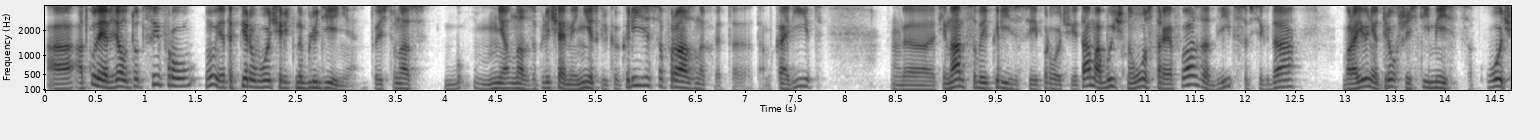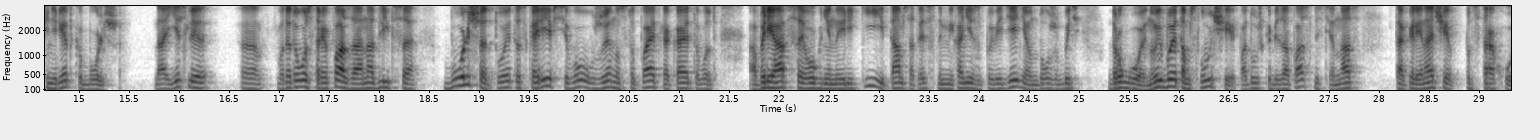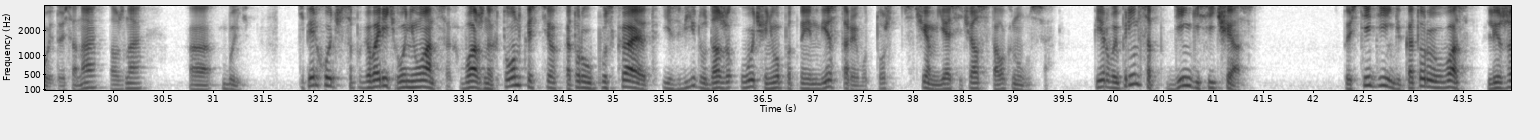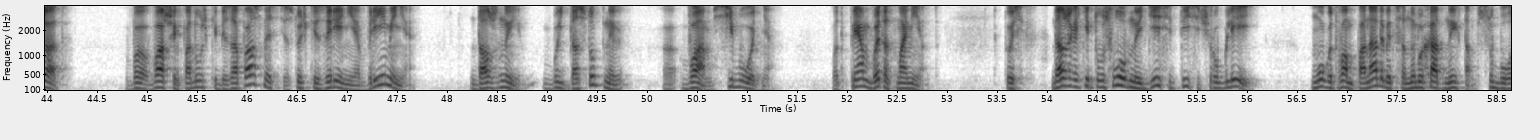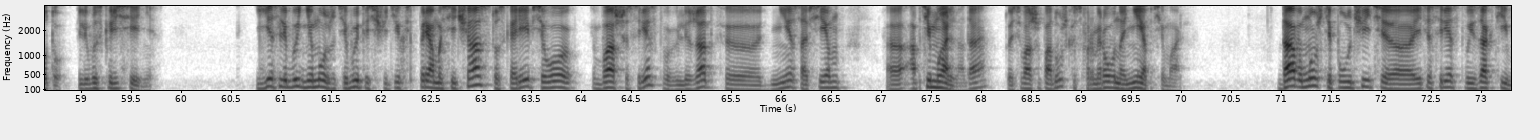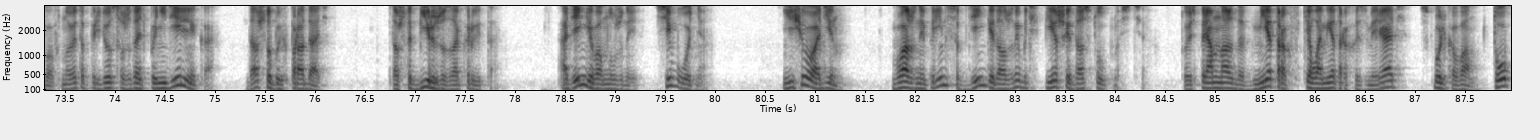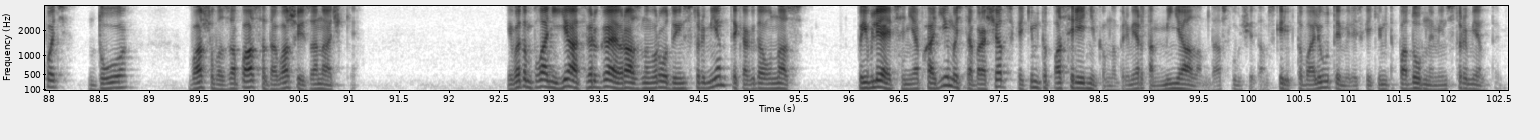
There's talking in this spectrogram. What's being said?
А откуда я взял эту цифру? Ну, это в первую очередь наблюдение. То есть, у нас, у, меня, у нас за плечами несколько кризисов разных. Это там ковид, финансовые кризисы и прочее. Там обычно острая фаза длится всегда в районе 3-6 месяцев. Очень редко больше. Да, если э, вот эта острая фаза, она длится больше, то это, скорее всего, уже наступает какая-то вот вариация огненной реки, и там, соответственно, механизм поведения, он должен быть другой. Ну и в этом случае подушка безопасности нас так или иначе подстрахует, то есть она должна э, быть. Теперь хочется поговорить о нюансах, важных тонкостях, которые упускают из виду даже очень опытные инвесторы, вот то, с чем я сейчас столкнулся. Первый принцип – деньги сейчас. То есть те деньги, которые у вас лежат в вашей подушке безопасности с точки зрения времени должны быть доступны э, вам сегодня, вот прям в этот момент. То есть даже какие-то условные 10 тысяч рублей могут вам понадобиться на выходных, там, субботу или воскресенье. Если вы не можете вытащить их прямо сейчас, то, скорее всего, ваши средства лежат э, не совсем э, оптимально, да? То есть ваша подушка сформирована не оптимально. Да, вы можете получить э, эти средства из активов, но это придется ждать понедельника, да, чтобы их продать, потому что биржа закрыта. А деньги вам нужны сегодня. Еще один важный принцип – деньги должны быть в пешей доступности. То есть, прям надо в метрах, в километрах измерять, сколько вам топать до вашего запаса, до вашей заначки. И в этом плане я отвергаю разного рода инструменты, когда у нас появляется необходимость обращаться к каким-то посредникам, например, там, менялам, да, в случае там, с криптовалютами или с какими-то подобными инструментами.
